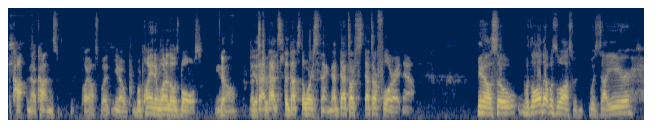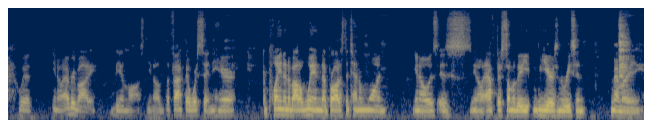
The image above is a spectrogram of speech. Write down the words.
the Cotton, no, Cotton's playoffs. But you know we're playing in one of those bowls. You yep. know that, that's the that's the worst thing. That that's our that's our floor right now. You know, so with all that was lost with with Zaire, with you know everybody, being lost. You know, the fact that we're sitting here complaining about a win that brought us to ten and one, you know, is is you know after some of the years in recent memory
